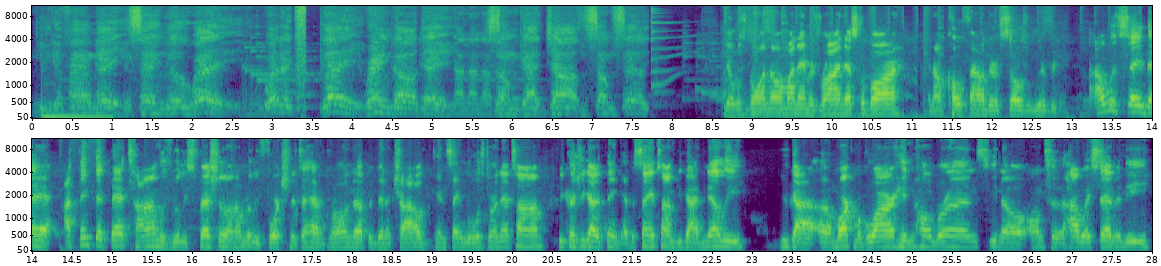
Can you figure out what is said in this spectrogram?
You can find me in St. Louis. Where they play, rain all day. Some got jobs and some sell. Yo, what's going on? My name is Ryan Escobar, and I'm co-founder of Souls of Liberty. I would say that I think that that time was really special, and I'm really fortunate to have grown up and been a child in St. Louis during that time. Because you got to think, at the same time, you got Nelly, you got uh, Mark McGwire hitting home runs, you know, onto Highway 70.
